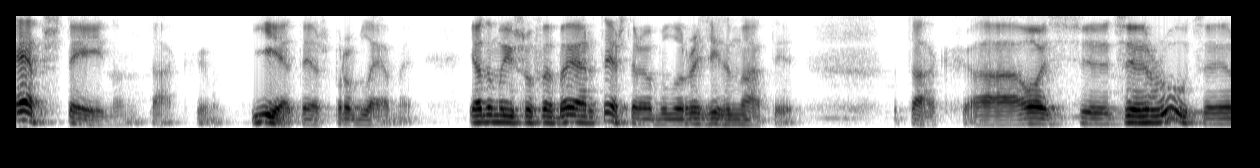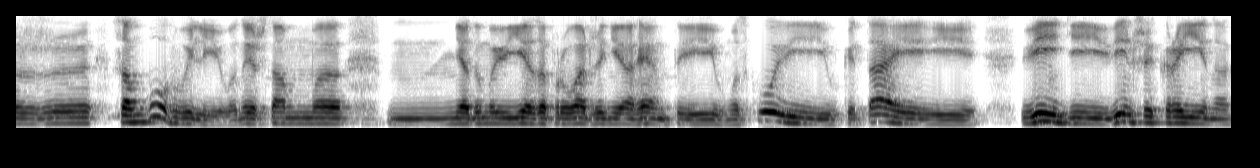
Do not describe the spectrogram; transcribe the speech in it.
Епштейном. Так, є теж проблеми. Я думаю, що ФБР теж треба було розігнати. Так, а ось е, ЦРУ, це ж е, сам Бог велів. Вони ж там, е, я думаю, є запроваджені агенти і в Московії, і в Китаї, і в Індії, і в інших країнах.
